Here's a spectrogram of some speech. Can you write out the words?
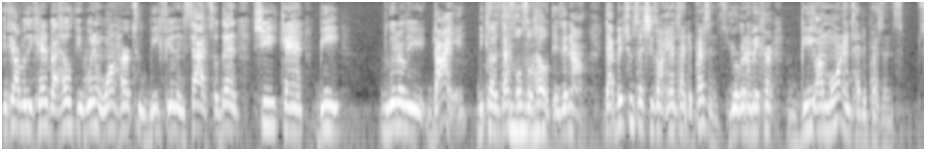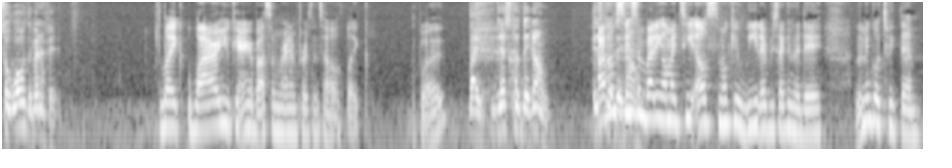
If y'all really cared about health, you wouldn't want her to be feeling sad. So then she can be literally dying because that's also mm-hmm. health, is it not? That bitch who said she's on antidepressants, you're gonna make her be on more antidepressants. So what was the benefit? Like, why are you caring about some random person's health? Like, what? Like just because they don't. It's I don't see somebody on my TL smoking weed every second of the day. Let me go tweet them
